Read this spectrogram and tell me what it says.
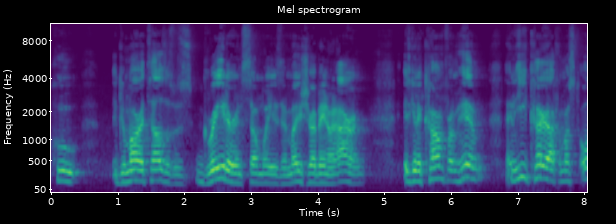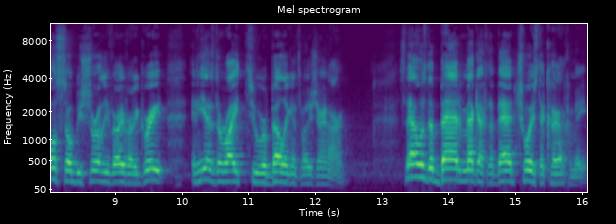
who the Gemara tells us was greater in some ways than Moshe Rabbeinu and Aaron, is going to come from him, then he, Kairach, must also be surely very, very great, and he has the right to rebel against Moshe and Aaron. So that was the bad Mekach, the bad choice that Kairach made.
